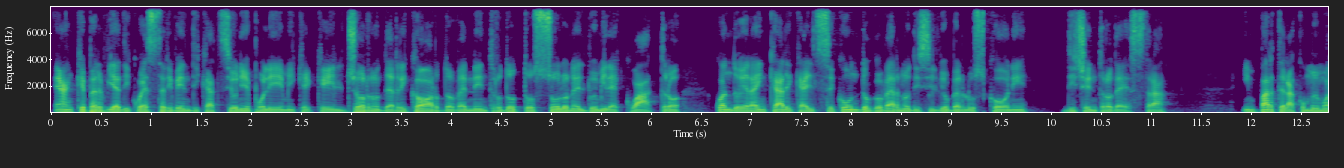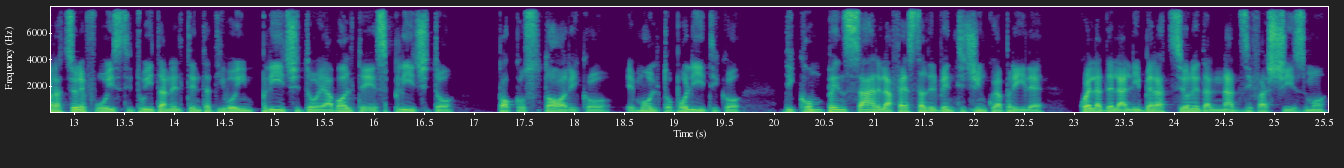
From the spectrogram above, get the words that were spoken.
È anche per via di queste rivendicazioni e polemiche che il giorno del ricordo venne introdotto solo nel 2004, quando era in carica il secondo governo di Silvio Berlusconi, di centrodestra. In parte la commemorazione fu istituita nel tentativo implicito e a volte esplicito, poco storico e molto politico, di compensare la festa del 25 aprile, quella della liberazione dal nazifascismo,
